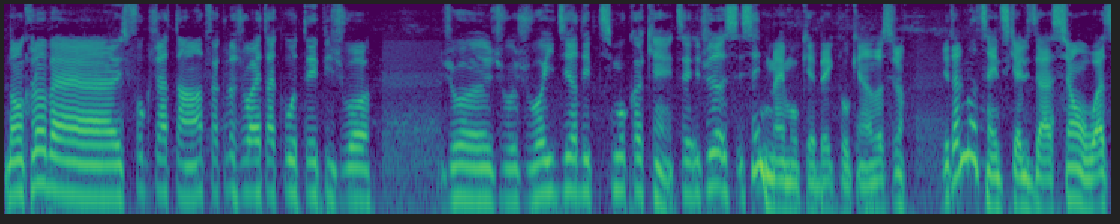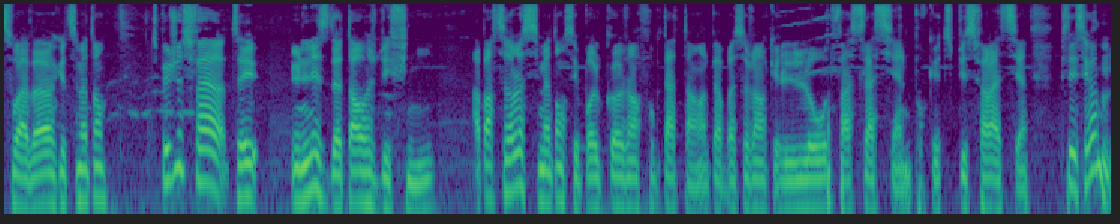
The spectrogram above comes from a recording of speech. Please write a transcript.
Donc là, ben, il faut que j'attende. Fait que là, je vais être à côté, puis je vais, je vais, y dire des petits mots coquins. C'est le même au Québec au Canada. Il y a tellement de syndicalisation whatsoever que, tu mettons, tu peux juste faire, une liste de tâches définies. À partir de là, si, mettons, c'est pas le cas, genre, faut que t'attendes, puis après ça, genre, que l'autre fasse la sienne pour que tu puisses faire la tienne. Puis c'est- comme...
